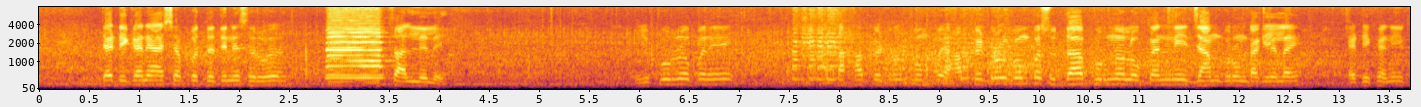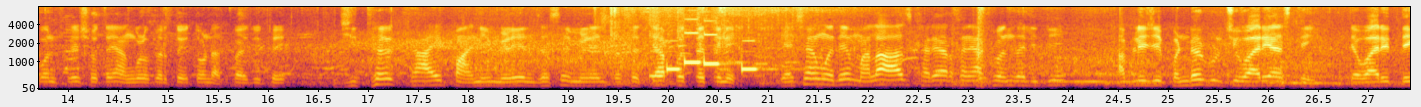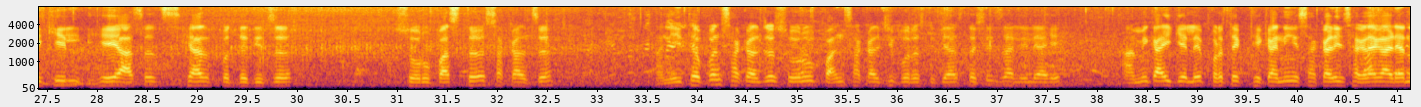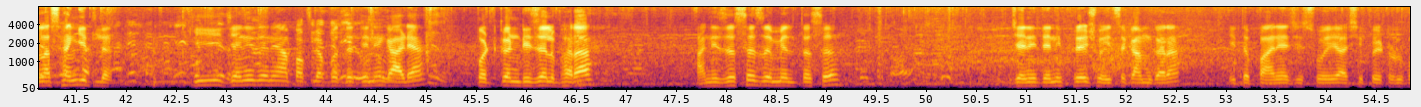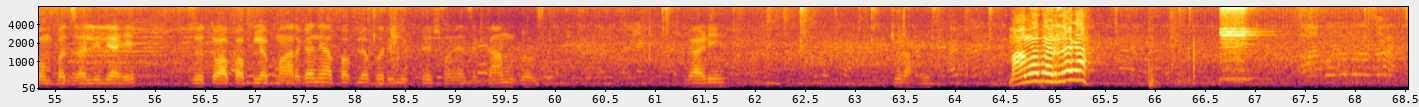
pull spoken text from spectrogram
त्या ठिकाणी अशा पद्धतीने सर्व चाललेलं. आहे म्हणजे पूर्णपणे आता हा पेट्रोल पंप आहे. हा पेट्रोल पंप सुद्धा पूर्ण लोकांनी जाम करून टाकलेला आहे. या ठिकाणी कोण फ्रेश होतंय आंघोळ करतोय तोंड हातपाय धुतोय जिथं काय पाणी मिळेल जसं मिळेल तसं त्या पद्धतीने. याच्यामध्ये मला आज खऱ्या अर्थाने आठवण झाली ती आपली जी पंढरपूरची वारी असते त्या वारीत देखील हे असंच ह्या पद्धतीचं स्वरूप असतं सकाळचं. आणि इथं पण सकाळचं स्वरूप आणि सकाळची परिस्थिती आज तशीच झालेली आहे. आम्ही काय केले प्रत्येक ठिकाणी सकाळी सगळ्या गाड्यांना सांगितलं की ज्याने ज्याने आपापल्या पद्धतीने गाड्या पटकन डिझेल भरा. आणि जसं जमेल तसं ज्याने त्यांनी फ्रेश व्हायचं काम करा. इथं पाण्याची सोय अशी पेट्रोल पंपात झालेली आहे. जो तो आपापल्या मार्गाने आपापल्या परीने फ्रेश होण्याचं काम करतो. गाडी मामा भरला का?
